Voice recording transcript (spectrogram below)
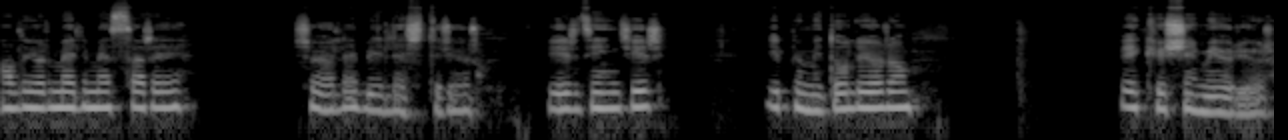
Alıyorum elime sarıyı. Şöyle birleştiriyorum. Bir zincir. ipimi doluyorum ve köşemi örüyorum.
